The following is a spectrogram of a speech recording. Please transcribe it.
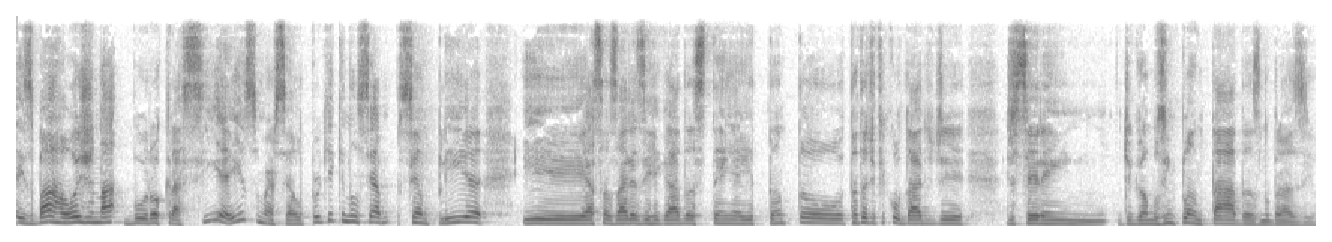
esbarra hoje na burocracia, é isso, Marcelo? Por que, que não se, se amplia e essas áreas irrigadas têm aí tanto, tanta dificuldade de, de serem, digamos, implantadas no Brasil?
